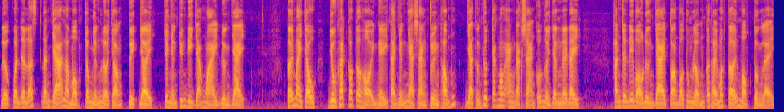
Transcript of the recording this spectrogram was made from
được Wanderlust đánh giá là một trong những lựa chọn tuyệt vời cho những chuyến đi dã ngoại đường dài. Tới Mai Châu, du khách có cơ hội nghỉ tại những nhà sàn truyền thống và thưởng thức các món ăn đặc sản của người dân nơi đây. Hành trình đi bộ đường dài toàn bộ thung lũng có thể mất tới một tuần lễ.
